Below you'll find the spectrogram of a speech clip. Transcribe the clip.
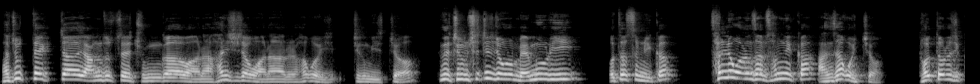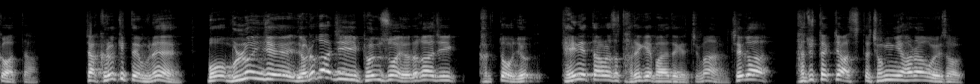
다주택자 양도세 중과 완화, 한시적 완화를 하고 이- 지금 있죠. 근데 지금 실질적으로 매물이 어떻습니까? 살려고 하는 사람 삽니까? 안 사고 있죠. 더 떨어질 것 같다. 자, 그렇기 때문에 뭐 물론 이제 여러 가지 변수와 여러 가지 각도 여- 개인에 따라서 다르게 봐야 되겠지만 제가 다주택자 왔을 때 정리하라고 해서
